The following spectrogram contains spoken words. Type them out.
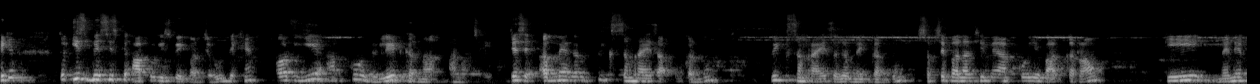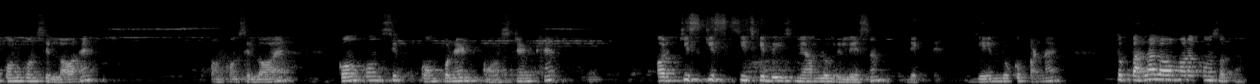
ठीक है? तो इस बेसिस पे आप लोग इसको एक बार ज़रूर देखें और ये आपको रिलेट करना आना चाहिए। जैसे अब मैं अगर क्विक समराइज आपको कर दूँ क्विक समराइज अगर मैं कर दूँ, सबसे पहला चीज़ मैं आपको ये बात कर रहा हूँ कि मैंने कौन कौन से लॉ हैं कौन कौन से लॉ हैं कौन कौन से कॉम्पोनेंट कॉन्स्टेंट हैं और किस किस चीज़ के बीच में हम लोग रिलेशन देखते हैं। ये हम लोग को पढ़ना है। तो पहला लॉ हमारा कौन सा था?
